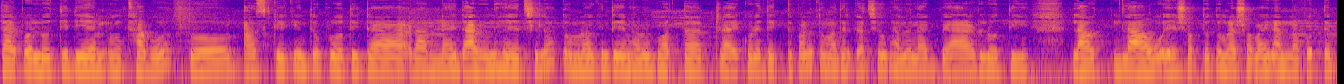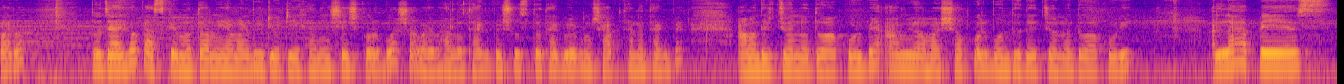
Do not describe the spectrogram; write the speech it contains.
তারপর লতি দিয়ে খাব। তো আজকে কিন্তু প্রতিটা রান্নায় দারুণ হয়েছিল। তোমরাও কিন্তু এভাবে ভর্তা ট্রাই করে দেখতে পারো। তোমাদের কাছেও ভালো লাগবে। আর লতি, লাউ লাউ এসব তো তোমরা সবাই রান্না করতে পারো। তো যাই হোক, আজকের মতো আমি আমার ভিডিওটি এখানে শেষ করব। সবাই ভালো থাকবে, সুস্থ থাকবে এবং সাবধানে থাকবে। আমাদের জন্য দোয়া করবে। আমিও আমার সকল বন্ধুদের জন্য দোয়া করি। আল্লাহ হাফেজ।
